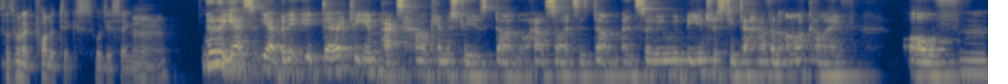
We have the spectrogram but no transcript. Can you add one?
So it's more like politics. What you're saying. Mm. No, no, yes, yeah, but it, it, directly impacts how chemistry is done or how science is done, and so it would be interesting to have an archive of mm.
